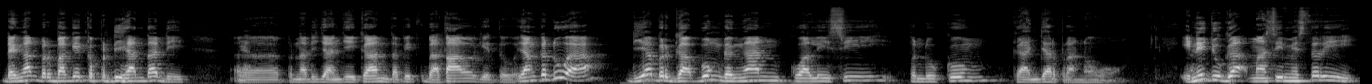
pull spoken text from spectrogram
Dengan berbagai kepedihan tadi. Ya. eh, pernah dijanjikan tapi batal gitu. Yang kedua dia bergabung dengan koalisi pendukung Ganjar Pranowo ini juga masih misteri.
